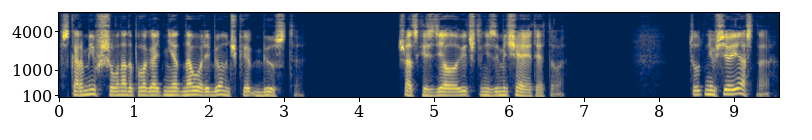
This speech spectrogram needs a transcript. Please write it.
вскормившего, надо полагать, ни одного ребеночка бюста. Шацкий сделал вид, что не замечает этого. — Тут не все ясно.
